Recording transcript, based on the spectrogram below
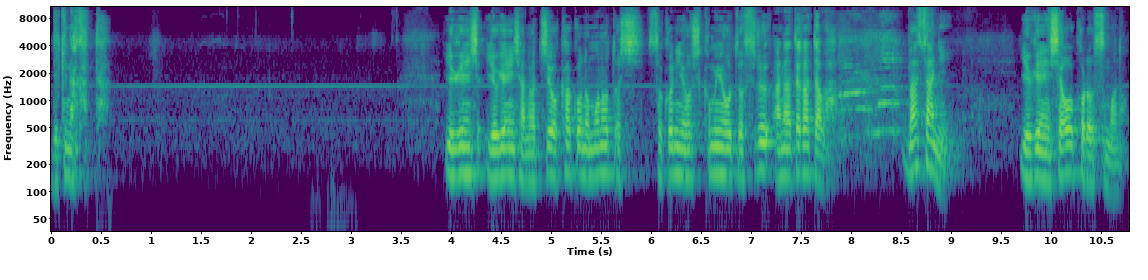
できなかった。預言者預言者の血を過去のものとしそこに押し込めようとするあなた方はまさに預言者を殺す者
